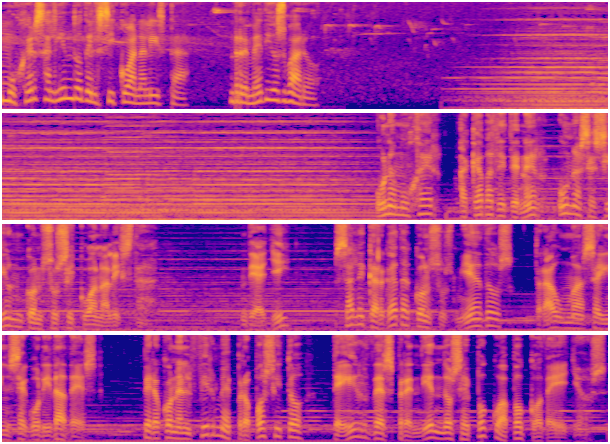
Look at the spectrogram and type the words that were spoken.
Mujer saliendo del psicoanalista. Remedios Varo. Una mujer acaba de tener una sesión con su psicoanalista. De allí sale cargada con sus miedos, traumas e inseguridades, pero con el firme propósito de ir desprendiéndose poco a poco de ellos.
